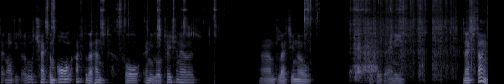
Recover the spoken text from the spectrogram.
technologies. I will check them all after the hunt for any rotation errors and let you know if there's any next time.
